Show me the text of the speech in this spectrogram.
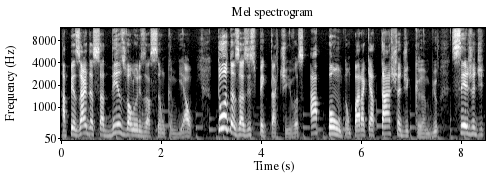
apesar dessa desvalorização cambial, Todas as expectativas apontam para que a taxa de câmbio seja de R$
